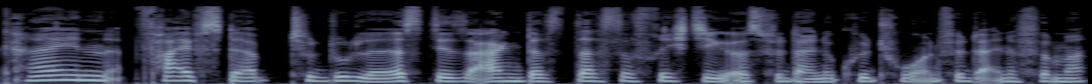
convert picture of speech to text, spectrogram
kein Five-Step-To-Do-List dir sagen, dass das das Richtige ist für deine Kultur und für deine Firma.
